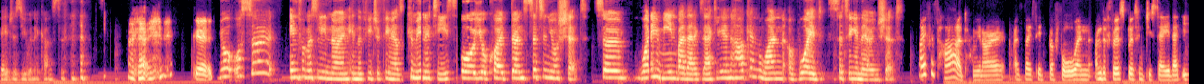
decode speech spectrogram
page as you when it comes to that. Okay, good. You're also infamously known in the future females communities for your quote, don't sit in your shit. So, what do you mean by that exactly? And how can one avoid sitting in their own shit? Life is hard, you know, as I said before. And I'm the first person to say that if,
